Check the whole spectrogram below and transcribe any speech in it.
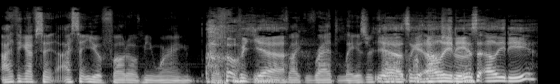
I think I've sent I sent you a photo of me wearing the Oh, fucking, yeah. like red laser cap. Yeah, it's like I'm not LED. sure- Is it LED?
